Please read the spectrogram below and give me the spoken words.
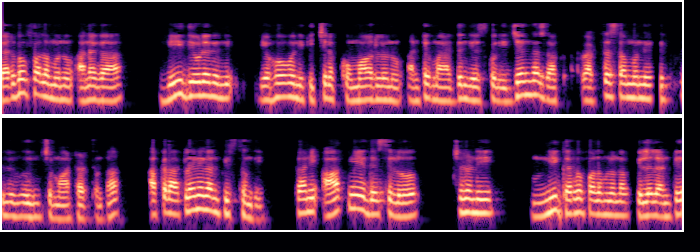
గర్భఫలమును అనగా నీ దేవుడైన యహోవ నీకు ఇచ్చిన కుమారులను అంటే మనం అర్థం చేసుకొని నిజంగా రక్త సంబంధితుల గురించి మాట్లాడుతుందా? అక్కడ అట్లనే కనిపిస్తుంది. కానీ ఆత్మీయ దశలో చూడని నీ గర్భఫలంలో ఉన్న పిల్లలు అంటే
